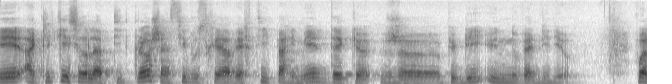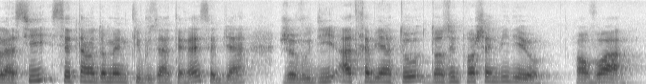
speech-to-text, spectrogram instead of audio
et à cliquer sur la petite cloche ainsi vous serez averti par email dès que je publie une nouvelle vidéo. Voilà si c'est un domaine qui vous intéresse eh bien je vous dis à très bientôt dans une prochaine vidéo. Au revoir.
